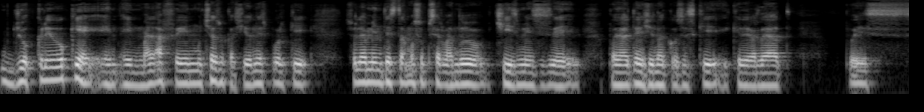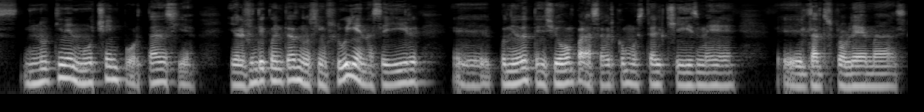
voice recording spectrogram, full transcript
yo creo que en, en mala fe en muchas ocasiones, porque solamente estamos observando chismes, eh, poner atención a cosas que, que de verdad, pues, no tienen mucha importancia y al fin de cuentas nos influyen a seguir eh, poniendo atención para saber cómo está el chisme, eh, tantos problemas,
